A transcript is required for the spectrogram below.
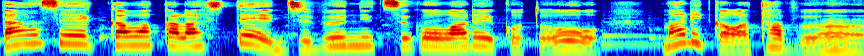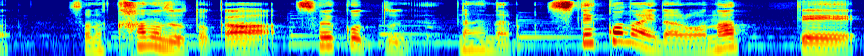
男性側からして自分に都合悪いことをマリカは多分その彼女とかそういうことなんだろうしてこないだろうなって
